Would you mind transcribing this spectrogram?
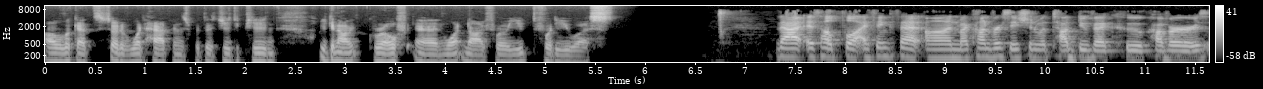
I'll look at sort of what happens with the GDP economic growth and whatnot for you for the U.S. That is helpful. I think that on my conversation with Todd Duvik, who covers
